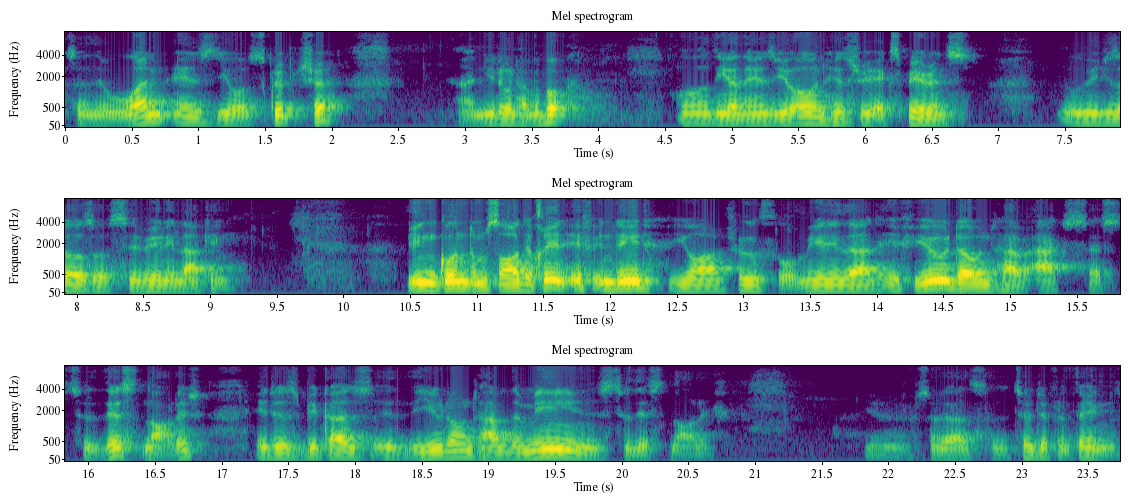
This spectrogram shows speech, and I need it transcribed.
So the one is your scripture, and you don't have a book. Or the other is your own history experience, which is also severely lacking. In kuntum sadiqin, if indeed you are truthful, meaning that if you don't have access to this knowledge, it is because you don't have the means to this knowledge. Yeah, so that's two different things.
